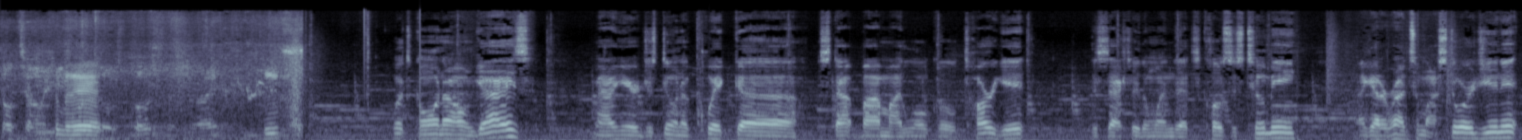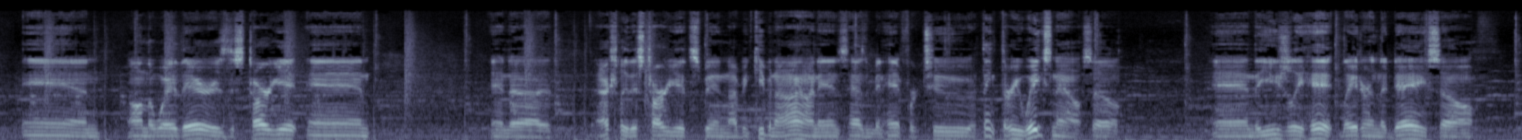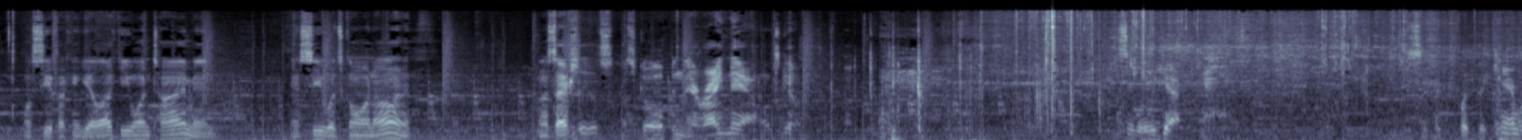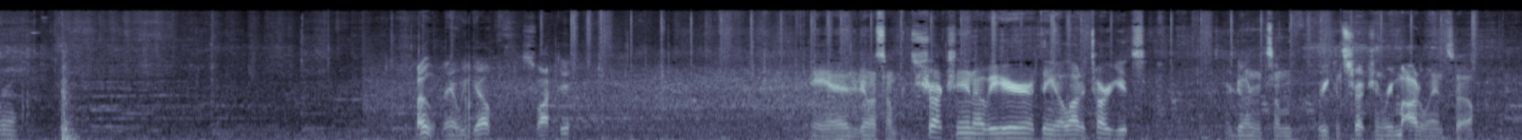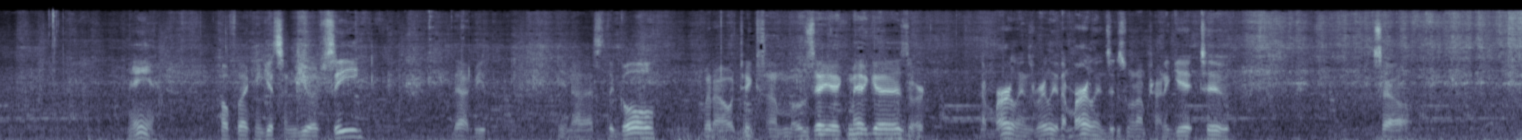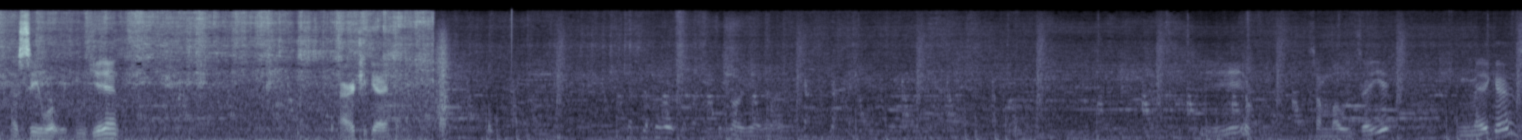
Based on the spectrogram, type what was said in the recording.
Don't tell me Some of that. posters, right? What's going on guys? I'm out here just doing a quick uh, stop by my local Target. This is actually the one that's closest to me. I gotta run to my storage unit and on the way there is this Target and and uh, actually this Target's been, I've been keeping an eye on it. It hasn't been hit for two, I think three weeks now. So, and they usually hit later in the day. So we'll see if I can get lucky one time and and see what's going on. Let's actually let's let's go up in there right now. Let's go. see what we got. See if I can flip the camera. Oh, there we go. Swapped it. And they're doing some construction over here. I think a lot of targets are doing some reconstruction, remodeling. So, man, hopefully I can get some UFC. That'd be, you know, that's the goal. But I would take some Mosaic Megas or the Merlins. Really, the Merlins is what I'm trying to get too. So, let's see what we can get. All right, you guys. Oh, yep. Some Mosaic Megas.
